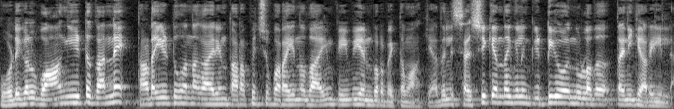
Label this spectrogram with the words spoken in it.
കോടികൾ വാങ്ങിയിട്ട് തന്നെ തടയിട്ടു എന്ന കാര്യം തറപ്പിച്ചു പറയുന്നതായും പി വി അൻവർ വ്യക്തമാക്കി. അതിൽ ശശിക്ക് എന്തെങ്കിലും കിട്ടിയോ എന്നുള്ളത് തനിക്കറിയില്ല.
